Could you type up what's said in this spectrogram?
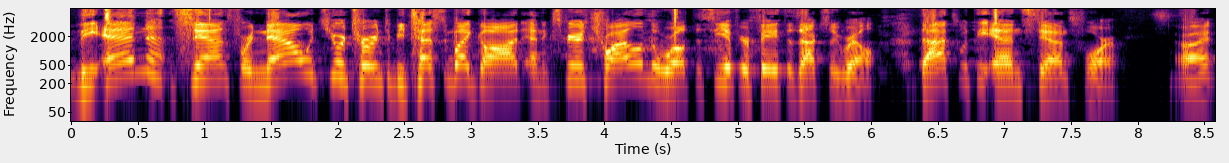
The N stands for now it's your turn to be tested by God and experience trial in the world to see if your faith is actually real. That's what the N stands for. All right.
